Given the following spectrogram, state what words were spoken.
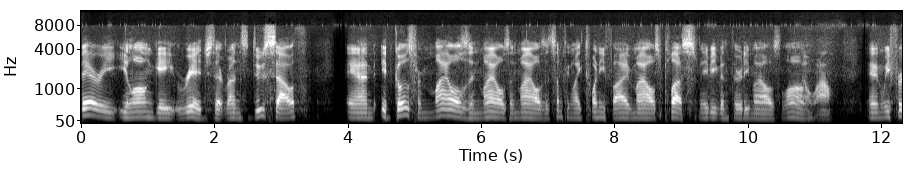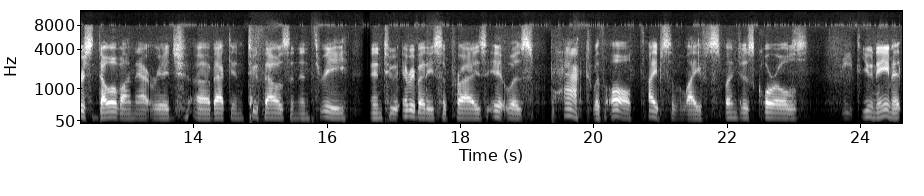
very elongate ridge that runs due south and it goes for miles and miles and miles. It's something like 25 miles plus, maybe even 30 miles long. Oh, wow. And we first dove on that ridge uh, back in 2003, and to everybody's surprise, it was packed with all types of life, sponges, corals, Neat. you name it.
